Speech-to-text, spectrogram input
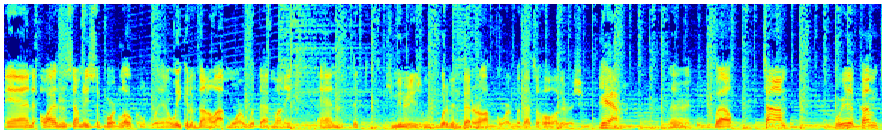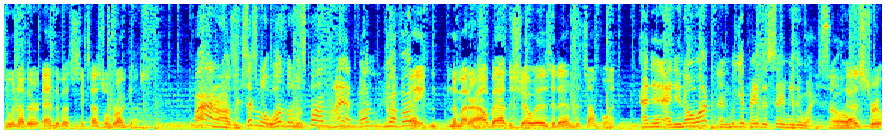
And why doesn't somebody support local? You know, we could have done a lot more with that money, and the communities would have been better off for it. But that's a whole other issue. yeah. All right. Well, Tom, we have come to another end of a successful broadcast. Well, I don't know how successful it was, but it was fun. I had fun. You had fun. Hey, no matter how bad the show is, it ends at some point. And and you know what? And we get paid the same either way. So That is true.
